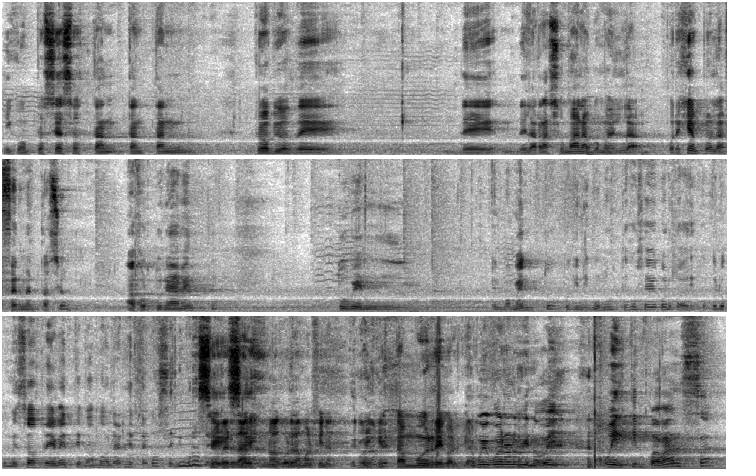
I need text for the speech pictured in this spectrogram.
y con procesos tan, tan, tan propios de, de, de la raza humana como es, la, por ejemplo, la fermentación. Afortunadamente, tuve el, el momento, porque ninguno de ustedes se había acordado, pero comenzamos previamente, vamos a hablar de esta cosa. Sí, Es verdad, sí. nos acordamos al final. Es que está muy rico el Está vino. muy bueno el vino. Oye, hoy el tiempo avanza,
